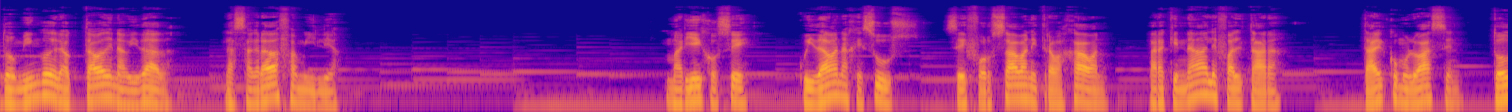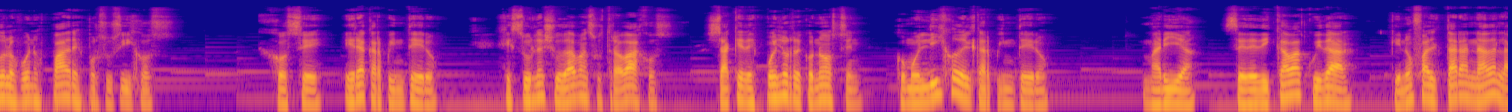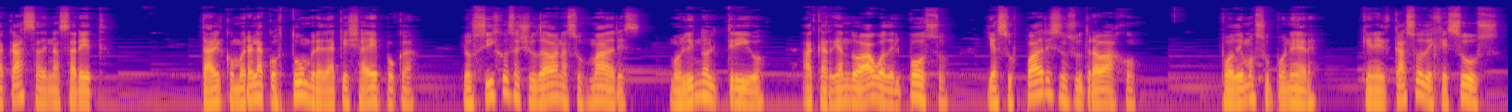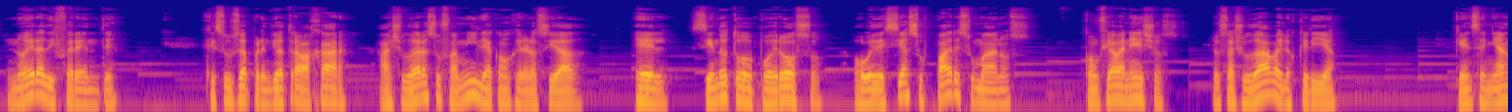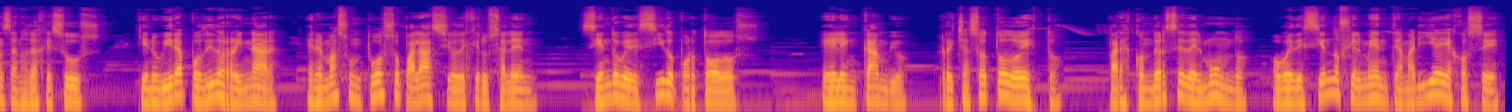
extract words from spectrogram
domingo de la octava de Navidad, la Sagrada Familia. María y José cuidaban a Jesús, se esforzaban y trabajaban para que nada le faltara, tal como lo hacen todos los buenos padres por sus hijos. José era carpintero, Jesús le ayudaba en sus trabajos, ya que después lo reconocen como el hijo del carpintero. María se dedicaba a cuidar que no faltara nada en la casa de Nazaret. Tal como era la costumbre de aquella época, los hijos ayudaban a sus madres moliendo el trigo, acarreando agua del pozo y a sus padres en su trabajo. Podemos suponer que en el caso de Jesús no era diferente. Jesús aprendió a trabajar, a ayudar a su familia con generosidad. Él, siendo todopoderoso, obedecía a sus padres humanos, confiaba en ellos, los ayudaba y los quería. ¿Qué enseñanza nos da Jesús, quien hubiera podido reinar en el más suntuoso palacio de Jerusalén, siendo obedecido por todos? Él, en cambio, rechazó todo esto para esconderse del mundo, obedeciendo fielmente a María y a José,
